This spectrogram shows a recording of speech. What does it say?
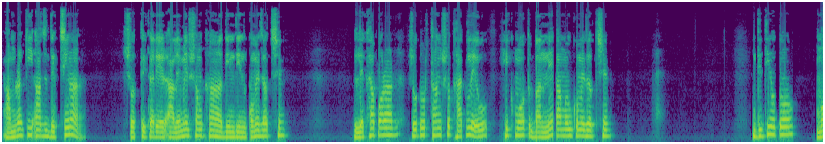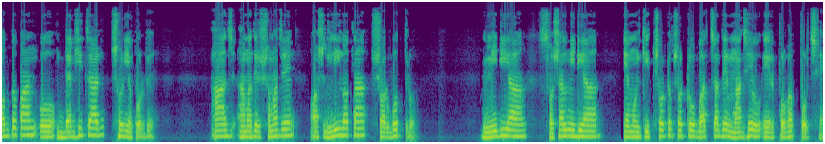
আমরা কি আজ দেখছি না? সত্যিকারের আলেমের সংখ্যা দিন দিন কমে যাচ্ছে। লেখাপড়ার চতুর্থাংশ থাকলেও হিকমত বা নেক আমল কমে যাচ্ছে। দ্বিতীয়ত, মদ্যপান ও ব্যভিচার ছড়িয়ে পড়বে। আজ আমাদের সমাজে অশ্লীলতা সর্বত্র। মিডিয়া, সোশ্যাল মিডিয়া, এমনকি ছোট ছোট বাচ্চাদের মাঝেও এর প্রভাব পড়ছে।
